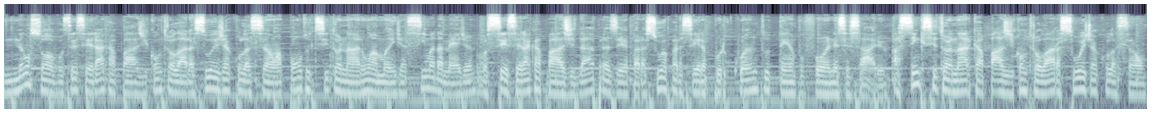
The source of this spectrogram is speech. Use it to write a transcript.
não só você será capaz de controlar a sua ejaculação a ponto de se tornar um amante acima da média, você será capaz de dar prazer para sua parceira por quanto tempo for necessário. Assim que se tornar capaz de controlar a sua ejaculação,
